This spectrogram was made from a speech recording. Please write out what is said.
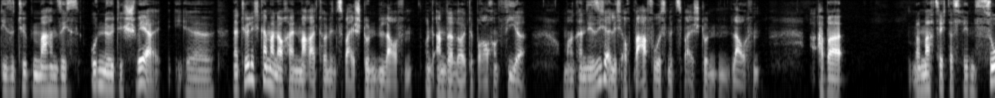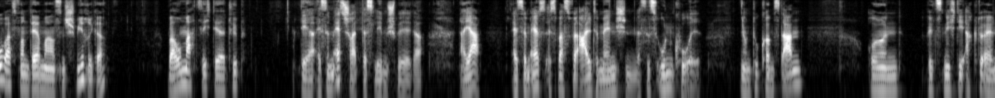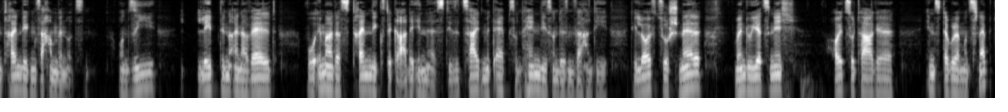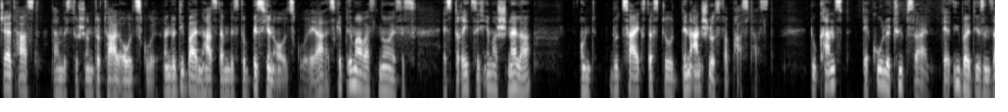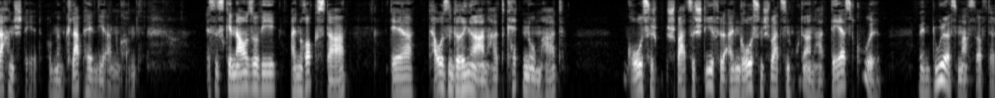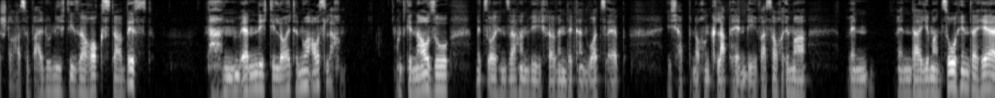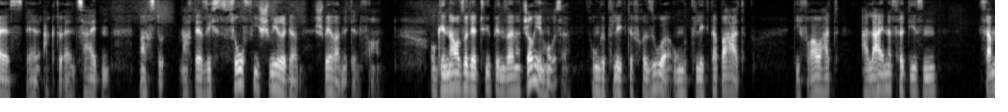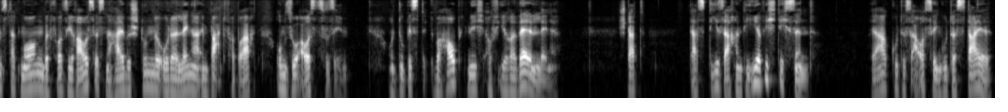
diese Typen machen sich's unnötig schwer. Äh, natürlich kann man auch einen Marathon in zwei Stunden laufen und andere Leute brauchen vier. Und man kann die sicherlich auch barfuß mit zwei Stunden laufen. Aber man macht sich das Leben sowas von dermaßen schwieriger. Warum macht sich der Typ, der SMS schreibt, das Leben schwieriger? Naja, SMS ist was für alte Menschen, das ist uncool. Und du kommst an und willst nicht die aktuellen trendigen Sachen benutzen. Und sie lebt in einer Welt, wo immer das Trendigste gerade in ist. Diese Zeit mit Apps und Handys und diesen Sachen, die, die läuft so schnell. Wenn du jetzt nicht heutzutage Instagram und Snapchat hast, dann bist du schon total oldschool. Wenn du die beiden hast, dann bist du bisschen oldschool, ja. Es gibt immer was Neues. Es, es dreht sich immer schneller und du zeigst, dass du den Anschluss verpasst hast. Du kannst der coole Typ sein, der über diesen Sachen steht und mit dem Klapphandy ankommt. Es ist genauso wie ein Rockstar, der tausend Ringe anhat, Ketten umhat, große schwarze Stiefel, einen großen schwarzen Hut anhat. Der ist cool. Wenn du das machst auf der Straße, weil du nicht dieser Rockstar bist, dann werden dich die Leute nur auslachen. Und genauso mit solchen Sachen wie ich verwende kein WhatsApp, ich habe noch ein Klapphandy, was auch immer, wenn, wenn da jemand so hinterher ist, der aktuellen Zeiten, machst du, macht er sich so viel schwieriger, schwerer mit den Frauen. Und genauso der Typ in seiner Jogginghose. Ungepflegte Frisur, ungepflegter Bart. Die Frau hat alleine für diesen Samstagmorgen, bevor sie raus ist, eine halbe Stunde oder länger im Bad verbracht, um so auszusehen. Und du bist überhaupt nicht auf ihrer Wellenlänge. Statt dass die Sachen, die ihr wichtig sind, ja, gutes Aussehen, guter Style.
